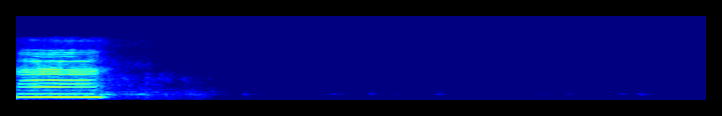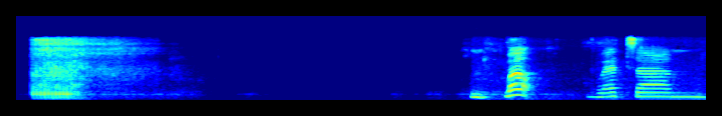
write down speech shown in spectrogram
Uh, hmm, well, let's um.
